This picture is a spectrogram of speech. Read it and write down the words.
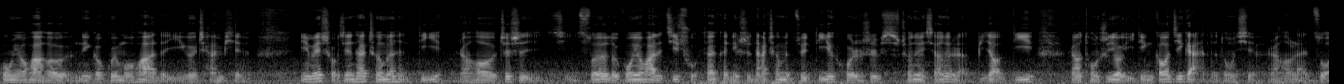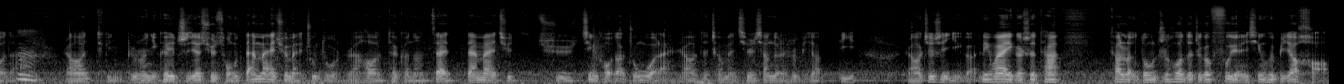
工业化和那个规模化的一个产品。因为首先它成本很低，然后这是所有的工业化的基础，它肯定是拿成本最低或者是成本相对来比较低，然后同时又有一定高级感的东西，然后来做的。嗯。然后比如说你可以直接去从丹麦去买猪肚，然后它可能在丹麦去去进口到中国来，然后它成本其实相对来说比较低，然后这是一个，另外一个是它。它冷冻之后的这个复原性会比较好，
